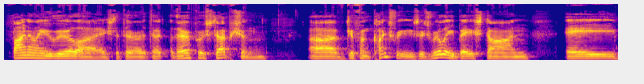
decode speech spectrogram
finally realize that their that their perception of different countries is really based on a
